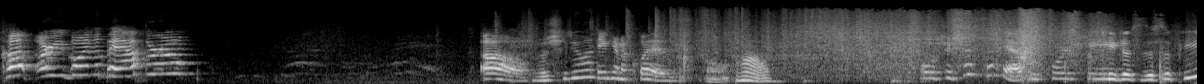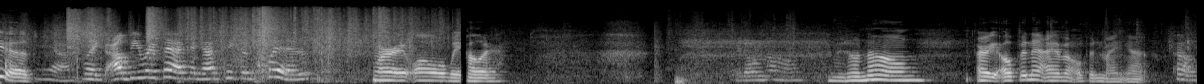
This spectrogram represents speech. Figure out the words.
Come, are you going to the bathroom? Oh, What is she doing? taking a quiz. Oh, oh. Well, she should have said that before she... she just disappeared. Yeah, like, I'll be right back. I gotta take a quiz. All right, well, we'll wait. Color. I don't know. I don't know. All right, open it. I haven't opened mine yet. Oh.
